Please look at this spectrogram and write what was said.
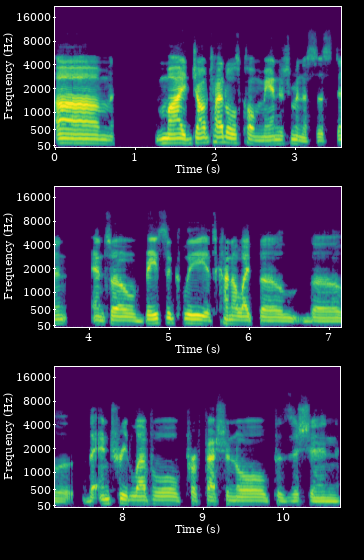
um, my job title is called management assistant. And so basically it's kind of like the the the entry level professional position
